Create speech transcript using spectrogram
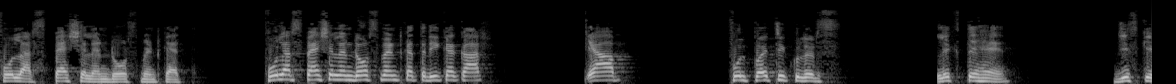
فل آر اسپیشل انڈورسمنٹ کہتے فل آر اسپیشل انڈورسمنٹ کا طریقہ کار آپ فل پرٹیکولرس لکھتے ہیں جس کی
